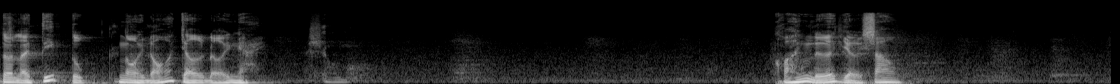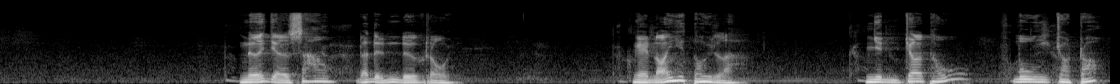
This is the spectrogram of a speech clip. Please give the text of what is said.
Tôi lại tiếp tục ngồi đó chờ đợi Ngài. Khoảng nửa giờ sau, Nửa giờ sau đã định được rồi. Ngài nói với tôi là, Nhìn cho thấu, Buông cho trót.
